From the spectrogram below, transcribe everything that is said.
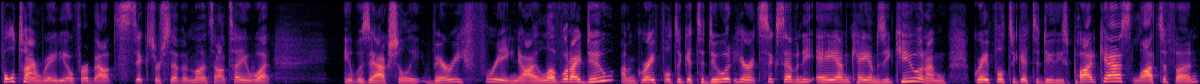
full time radio for about six or seven months. I'll tell you what, it was actually very freeing. Now, I love what I do. I'm grateful to get to do it here at 670 AM KMZQ, and I'm grateful to get to do these podcasts. Lots of fun.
